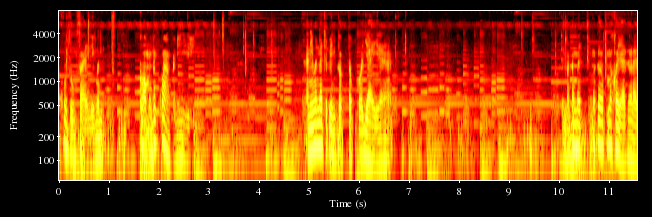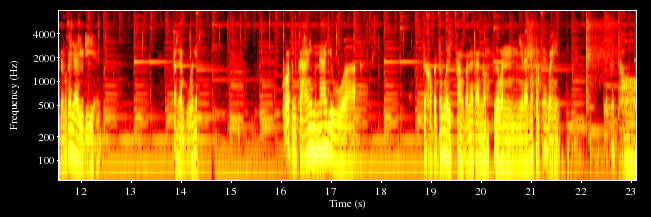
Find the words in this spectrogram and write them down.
โคตรสงสัยเลยมันเกาะมันต้องกว้างกว่านี้ดิอันนี้มันน่าจะเป็นเกาะแบบเกาะใหญ่นะฮะแต่มันก็ไม่มันก็ไม่ค่อยใหญ่เท่าไหร่แต่มันก็ใหญ่อยู่ดีอะไรกูวะเนี่ยกาะตรงกลางนี่มันน่าอยู่อะแต่ขอไปสำรวจอีกฝั่งก่อนแล้วกันเนาะเพื่อมันมีอะไรน่าสนใจกว่านี้เป็นทอง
